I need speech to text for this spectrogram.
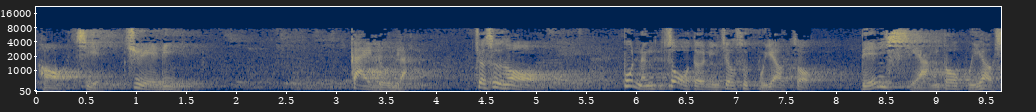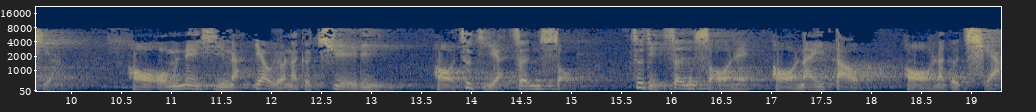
哦，戒戒力。概率啦，就是哦，不能做的你就是不要做，连想都不要想。哦，我们内心呐要有那个戒力，哦，自己啊遵守，自己遵守呢，哦那一道哦那个墙，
